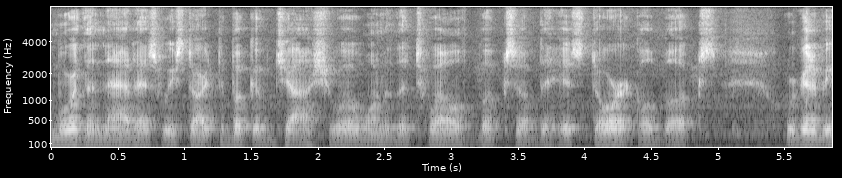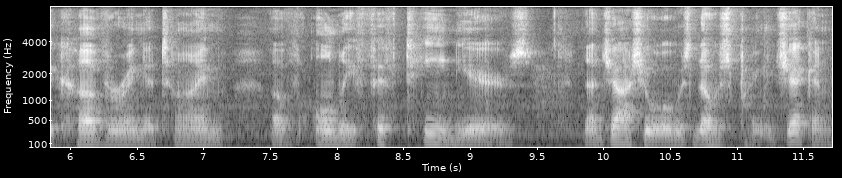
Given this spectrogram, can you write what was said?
More than that, as we start the book of Joshua, one of the 12 books of the historical books, we're going to be covering a time of only 15 years. Now, Joshua was no spring chicken.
